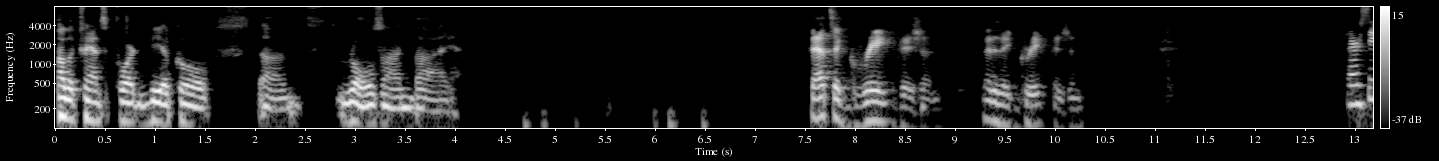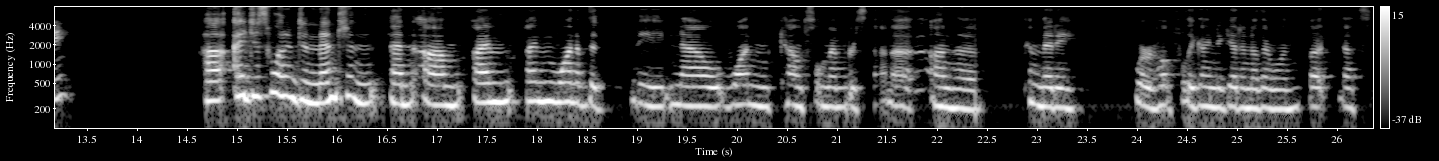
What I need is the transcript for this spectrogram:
public transport vehicle um, rolls on by. That's a great vision. That is a great vision. Darcy? Uh, I just wanted to mention, and um, I'm I'm one of the the now one council members on the on the committee. We're hopefully going to get another one, but that's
